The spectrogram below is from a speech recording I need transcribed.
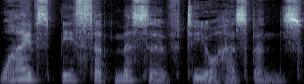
Wives, be submissive to your husbands.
